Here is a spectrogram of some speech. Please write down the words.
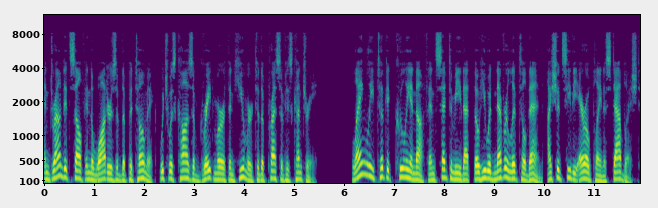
and drowned itself in the waters of the Potomac, which was cause of great mirth and humor to the press of his country. Langley took it coolly enough and said to me that, though he would never live till then, I should see the aeroplane established.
